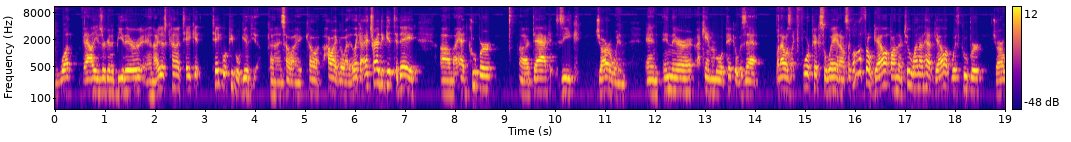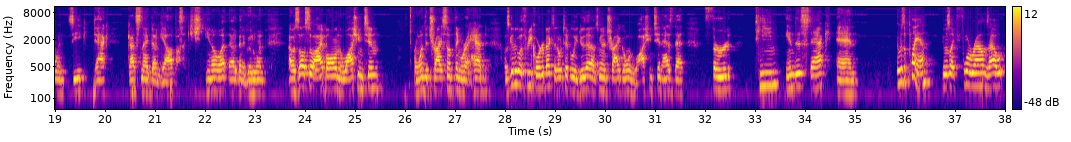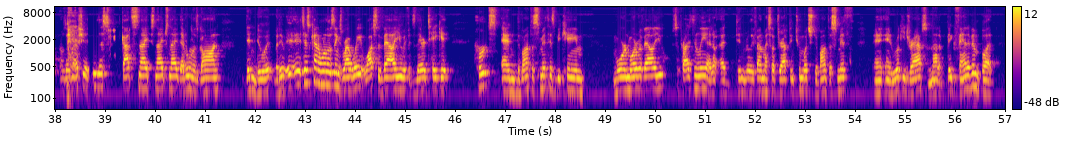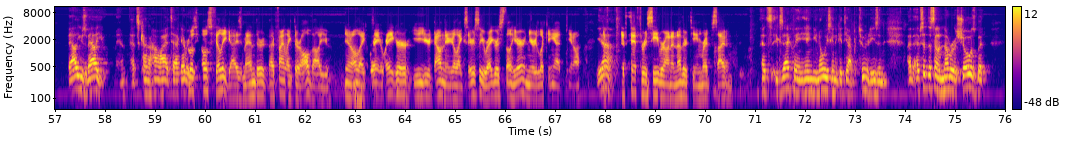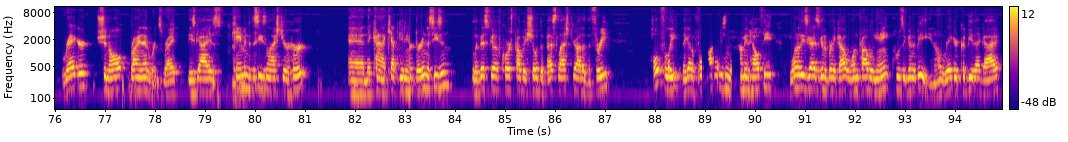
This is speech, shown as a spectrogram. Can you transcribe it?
what values are going to be there, and I just kind of take it, take what people give you. Kind of is how I how, how I go at it. Like I tried to get today, um, I had Cooper, uh, Dak, Zeke, Jarwin, and in there I can't remember what pick it was at, but I was like four picks away, and I was like, well, I'll throw Gallup on there too. Why not have Gallup with Cooper, Jarwin, Zeke, Dak? Got sniped on Gallup. I was like, you know what? That would have been a good one. I was also eyeballing the Washington. I wanted to try something where I had I was going to go three quarterbacks. I don't typically do that. I was going to try going Washington as that third team in this stack, and it was a plan. It was like four rounds out. I was like, I should do this. Got sniped, sniped, sniped. Everyone was gone. Didn't do it, but it, it, it's just kind of one of those things where I wait, watch the value. If it's there, take it. Hurts and Devonta Smith has became more and more of a value. Surprisingly, I, I didn't really find myself drafting too much Devonta Smith in, in rookie drafts. I'm not a big fan of him, but value's value, man. That's kind of how I attack everything. Those, those, Philly guys, man, they're I find like they're all value. You know, like Ray, Reagor, you're down there. You're like, seriously, Reagor's still here, and you're looking at you know, yeah, the, the fifth receiver on another team right beside him. That's exactly, and you know he's going to get the opportunities. And I've, I've, said this on a number of shows, but Rager, Shenault, Bryan Edwards, right? These guys mm-hmm. came into the season last year hurt, and they kind of kept getting hurt during the season. Laviska, of course, probably showed the best last year out of the three. Hopefully, they got a full season to come in healthy. One of these guys is going to break out. One probably ain't. Who's it going to be? You know, Reagor could be that guy.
